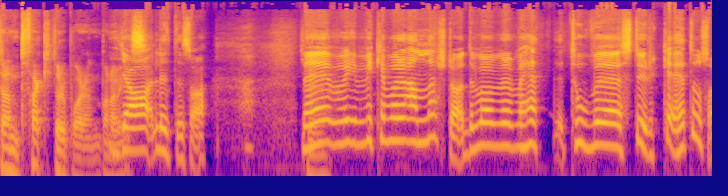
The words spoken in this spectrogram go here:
töntfaktor på den på något Ja, vis. lite så. Nej, vi- vilka var det annars då? Det var vad hette, Tove Styrke, hette hon så?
